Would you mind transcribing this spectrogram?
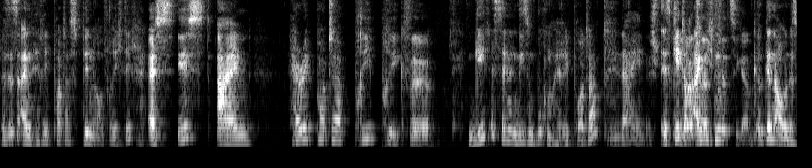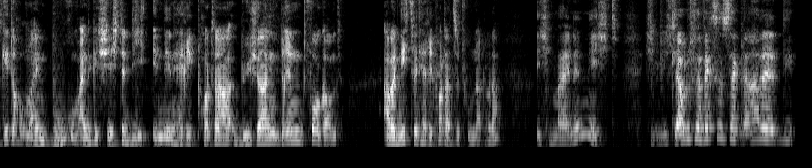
Das ist ein Harry Potter Spin-off, richtig? Es ist ein Harry Potter Pre-Prequel. Geht es denn in diesem Buch um Harry Potter? Nein, es, es geht doch eigentlich nur genau und es geht doch um ein Buch, um eine Geschichte, die in den Harry Potter Büchern drin vorkommt, aber nichts mit Harry Potter zu tun hat, oder? Ich meine nicht. Ich, ich glaube, du verwechselst da gerade die,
